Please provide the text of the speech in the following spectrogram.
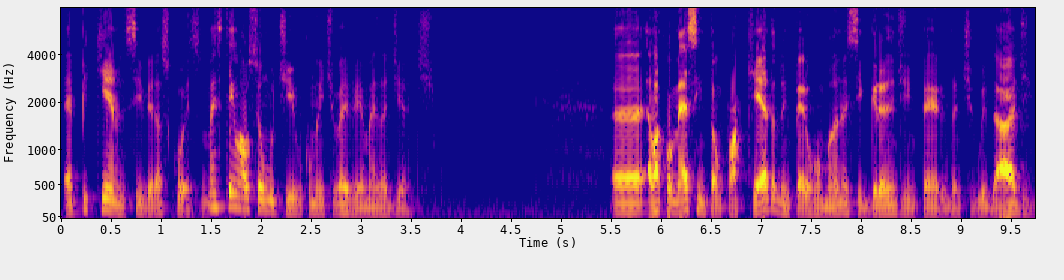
é, pequena de se ver as coisas. Mas tem lá o seu motivo, como a gente vai ver mais adiante. É, ela começa então com a queda do Império Romano, esse grande império da antiguidade,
